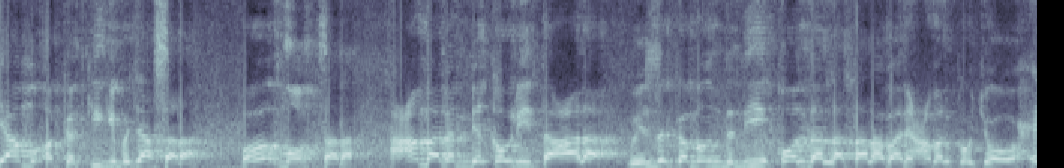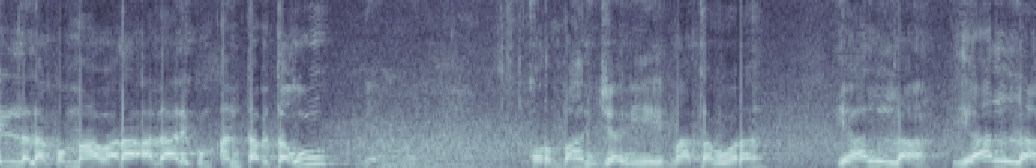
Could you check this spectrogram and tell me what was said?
یا مؤکد کیږي بچا سره په موت سره عملا بقوله تعالی وزکه موږ د دې قول د الله تعالی باندې عمل کو چې او حل لكم ما وراء ذلكم ان تبتغوا قربان جاني ما تا ګوره یا الله یا الله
